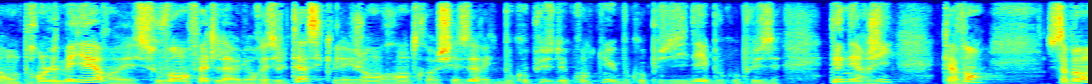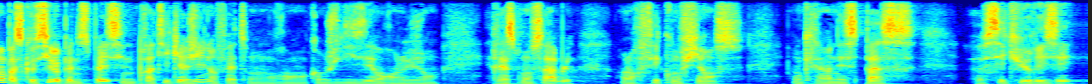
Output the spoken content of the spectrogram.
Là, on prend le meilleur et souvent en fait le résultat c'est que les gens rentrent chez eux avec beaucoup plus de contenu, beaucoup plus d'idées, beaucoup plus d'énergie qu'avant. Tout simplement parce que si l'open space c'est une pratique agile en fait, on rend, comme je disais, on rend les gens responsables, on leur fait confiance, on crée un espace euh, sécurisé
